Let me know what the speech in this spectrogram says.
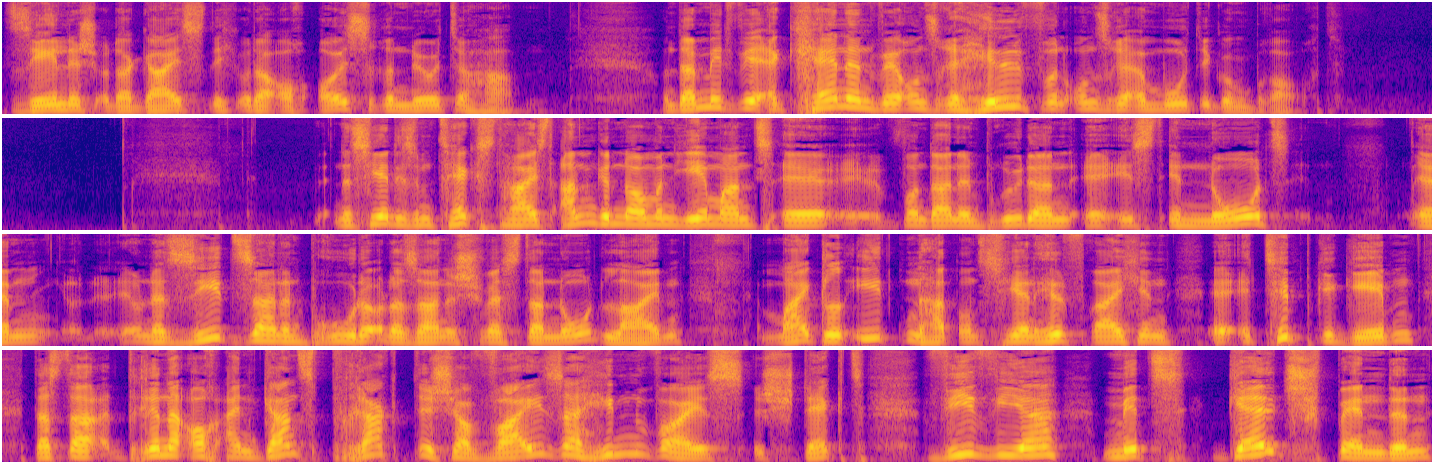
seelisch oder geistlich oder auch äußere Nöte haben. Und damit wir erkennen, wer unsere Hilfe und unsere Ermutigung braucht. Wenn es hier in diesem Text heißt, angenommen, jemand äh, von deinen Brüdern äh, ist in Not, ähm, und er sieht seinen Bruder oder seine Schwester Not leiden. Michael Eaton hat uns hier einen hilfreichen äh, Tipp gegeben, dass da drinnen auch ein ganz praktischer, weiser Hinweis steckt, wie wir mit Geldspenden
